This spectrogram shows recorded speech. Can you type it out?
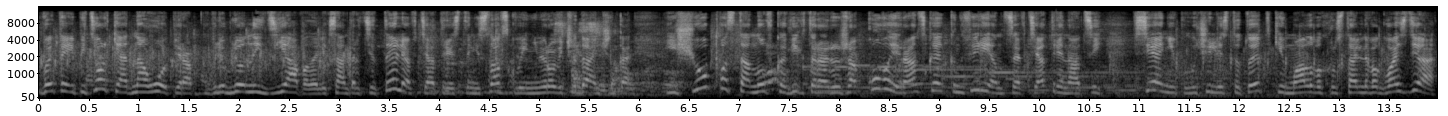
В этой пятерке одна опера «Влюбленный дьявол» Александра Тителя в театре Станиславского и Немировича Данченко. Еще постановка Виктора Рыжакова «Иранская конференция» в Театре наций. Все они получили статуэтки малого хрустального гвоздя.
